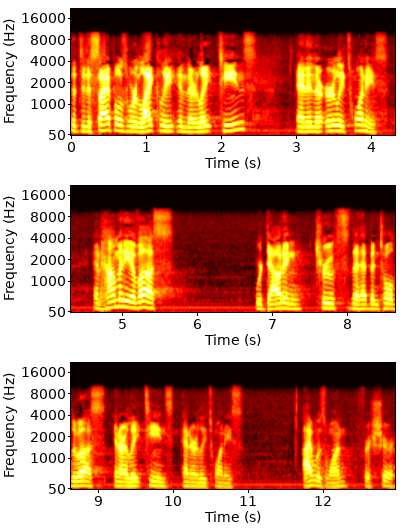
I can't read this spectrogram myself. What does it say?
that the disciples were likely in their late teens and in their early 20s. And how many of us were doubting truths that had been told to us in our late teens and early 20s? I was one, for sure.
